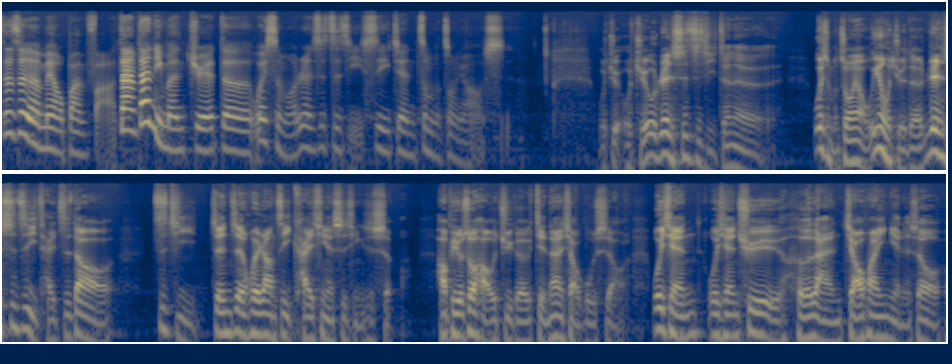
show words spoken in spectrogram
这这个没有办法，但但你们觉得为什么认识自己是一件这么重要的事？我觉我觉得我认识自己真的为什么重要？因为我觉得认识自己才知道自己真正会让自己开心的事情是什么。好，比如说，好，我举个简单的小故事哦。我以前我以前去荷兰交换一年的时候，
